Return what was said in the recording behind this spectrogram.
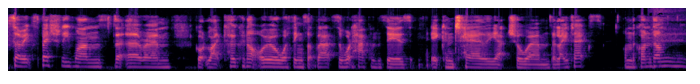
So especially ones that are um, got like coconut oil or things like that. So what happens is it can tear the actual um, the latex on the condom.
